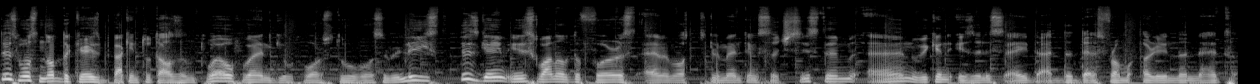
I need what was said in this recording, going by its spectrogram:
this was not the case back in 2012 when Guild Wars 2 was released. This game is one of the first MMOs implementing such system and we can easily say that the devs from ArenaNet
